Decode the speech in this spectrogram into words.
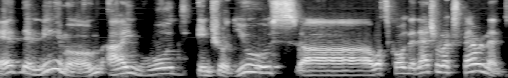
at the minimum, I would introduce uh, what's called a natural experiment.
